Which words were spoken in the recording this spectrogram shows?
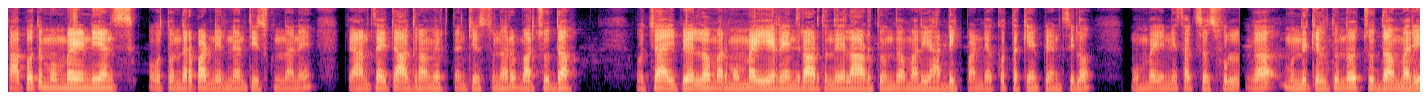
కాకపోతే ముంబై ఇండియన్స్ ఒక తొందరపాటు నిర్ణయం తీసుకుందని ఫ్యాన్స్ అయితే ఆగ్రహం వ్యక్తం చేస్తున్నారు. మరి చూద్దాం. వచ్చే ఐపీఎల్లో మరి ముంబై ఏ రేంజ్లో ఆడుతుందో ఎలా ఆడుతుందో మరి హార్దిక్ పాండ్యా కొత్త కెప్టెన్సీలో ముంబై ఎన్ని సక్సెస్ఫుల్గా ముందుకెళ్తుందో చూద్దాం మరి.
